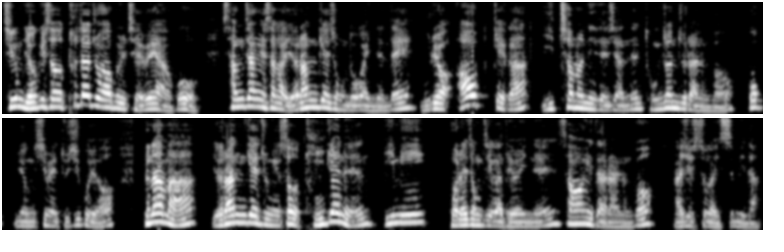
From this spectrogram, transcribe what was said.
지금 여기서 투자조합을 제외하고 상장회사가 11개 정도가 있는데 무려 9개가 2,000원이 되지 않는 동전주라는 거 꼭 명심해 두시고요. 그나마 11개 중에서 2개는 이미 거래 정지가 되어 있는 상황이다라는 거 아실 수가 있습니다.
